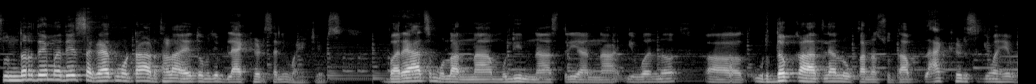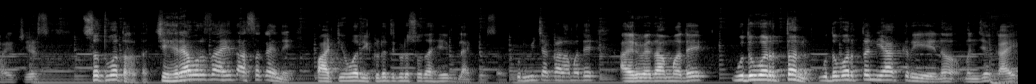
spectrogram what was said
सुंदरतेमध्ये सगळ्यात मोठा अडथळा आहे तो म्हणजे ब्लॅक हेड्स आणि व्हाईट हेड्स बऱ्याच मुलांना मुलींना स्त्रियांना इवन वृद्धप काळातल्या लोकांना सुद्धा ब्लॅक हेड्स किंवा हे व्हाईट हेड्स सतवत राहतात. चेहऱ्यावरच आहेत असं काही नाही. पाठीवर इकडे तिकडे सुद्धा हे ब्लॅक हेड्स आहेत. पूर्वीच्या काळामध्ये आयुर्वेदामध्ये उद्वर्तन उद्वर्तन या क्रियेनं म्हणजे काय?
